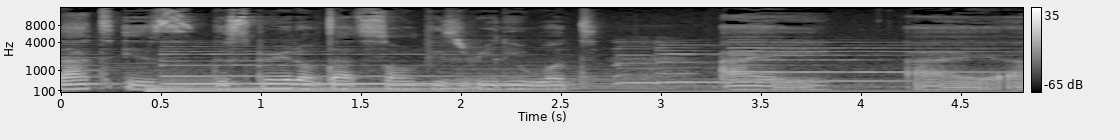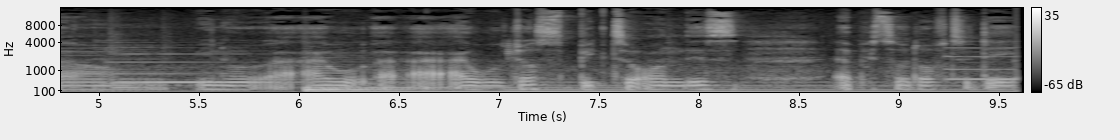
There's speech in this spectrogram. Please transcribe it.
that is the spirit of that song is really what I I um, you know I, I, will, I, I will just speak to on this episode of today.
